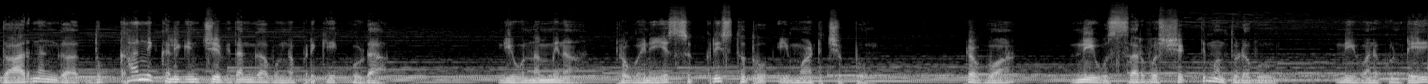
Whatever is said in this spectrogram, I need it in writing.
దారుణంగా దుఃఖాన్ని కలిగించే విధంగా ఉన్నప్పటికీ కూడా నీవు నమ్మిన ప్రభువైన యేసుక్రీస్తుతో ఈ మాట చెప్పు. ప్రవ్వా నీవు సర్వశక్తిమంతుడవు. నీవనుకుంటే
